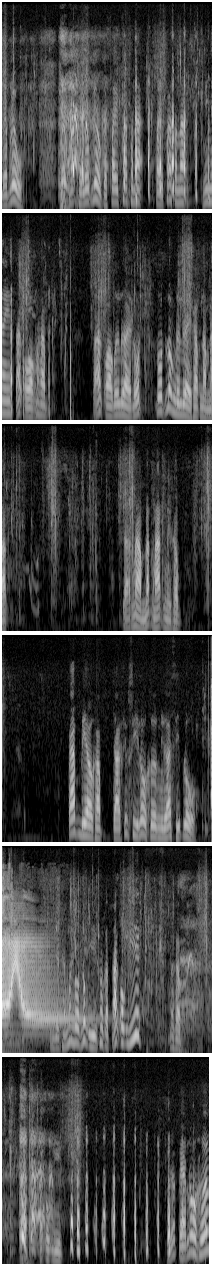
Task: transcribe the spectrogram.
แบบเร็วมักให้ลดเร็วก็ใส่ภาชนะ ใส่ภาชนะใหญ่ๆตักออกนะครับตักออกเรื่อยๆลดลดลงเรื่อยๆครับน้ำหนัก จากน้ำหนักๆนี่ครับ แป๊บเดียวครับ จาก 14 โลเครึ่งเหลือ 10 โลอยากให้มันลดลงอีกเขาก็ตักออกอีกนะครับ ตักออกอีก เหลือ 8 โลเครึ่ง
